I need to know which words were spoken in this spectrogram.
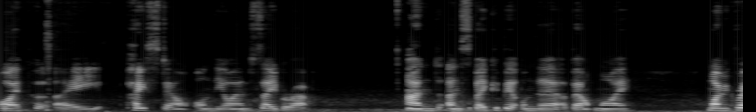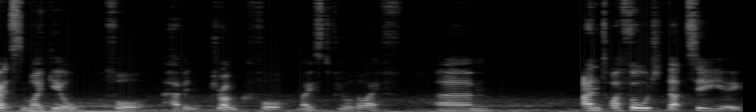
I put a post out on the I Am Sober app and and spoke a bit on there about my my regrets and my guilt for having drunk for most of your life. Um, and I forwarded that to you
